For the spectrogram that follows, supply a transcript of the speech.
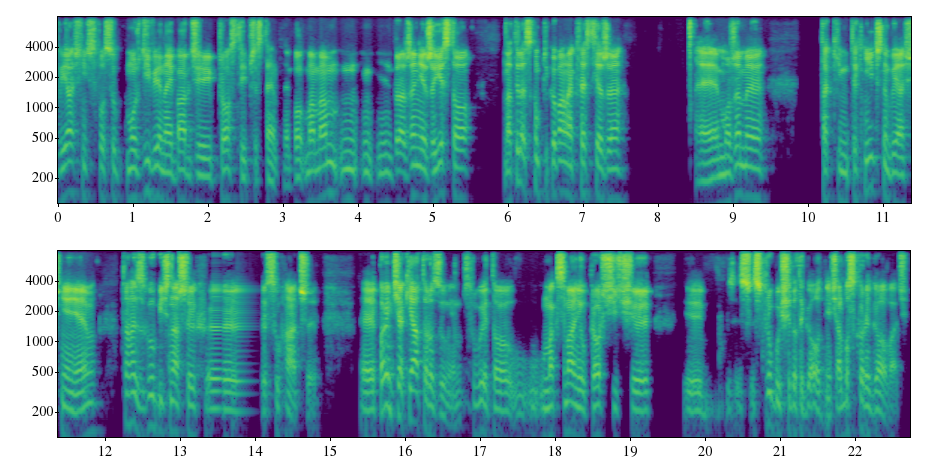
wyjaśnić w sposób możliwie najbardziej prosty i przystępny, bo mam, mam wrażenie, że jest to na tyle skomplikowana kwestia, że e, możemy takim technicznym wyjaśnieniem trochę zgubić naszych e, słuchaczy. E, powiem Ci, jak ja to rozumiem. Spróbuję to maksymalnie uprościć. Spróbuj się do tego odnieść albo skorygować.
